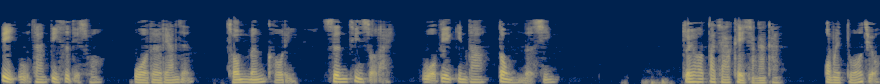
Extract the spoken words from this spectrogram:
第五章第四节说：“我的良人从门口里伸进手来，我便因他动了心。”最后，大家可以想想看，我们多久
